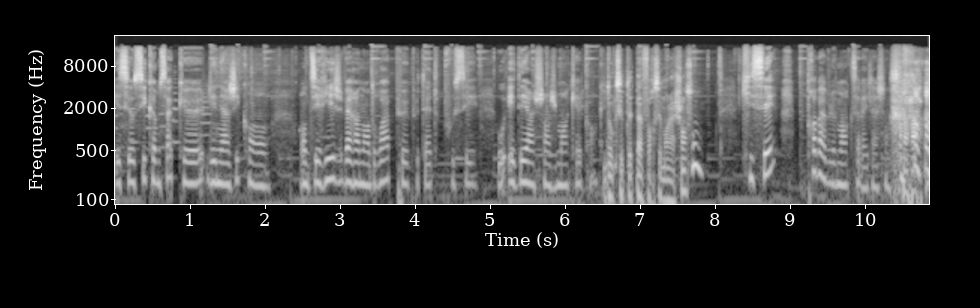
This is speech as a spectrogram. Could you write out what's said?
Et c'est aussi comme ça que l'énergie qu'on on dirige vers un endroit peut peut-être pousser ou aider un changement quelconque. Donc, c'est peut-être pas forcément la chanson. Qui sait? Probablement que ça va être la chanson.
